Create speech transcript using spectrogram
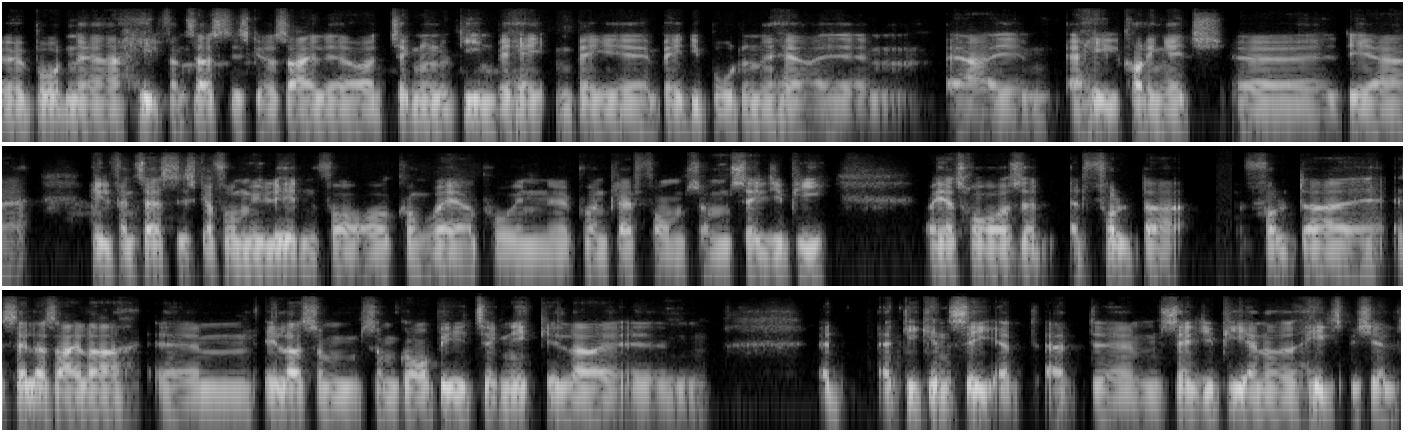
Øh, båden er helt fantastiske at sejle, og teknologien bag, bag, øh, bag de bådene her øh, er, øh, er helt cutting edge. Øh, det er helt fantastisk at få muligheden for at konkurrere på en, øh, på en platform som SailGP. Og jeg tror også, at, at folk, der folk, der øh, selv er sejlere, øh, eller som, som går op i teknik, eller øh, at, at de kan se, at, at øh, SailGP er noget helt specielt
